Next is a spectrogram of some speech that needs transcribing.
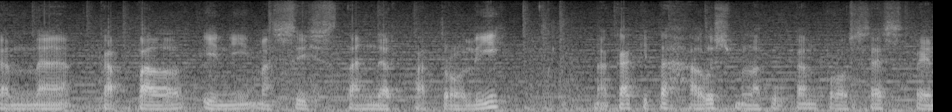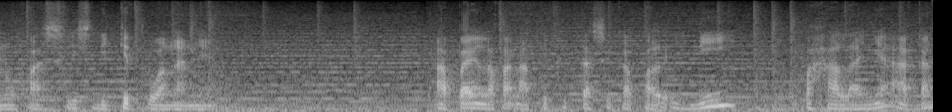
Karena kapal ini masih standar patroli, maka kita harus melakukan proses renovasi sedikit ruangannya. Apa yang dilakukan aktivitas di kapal ini, pahalanya akan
